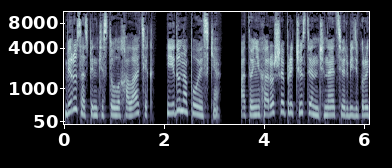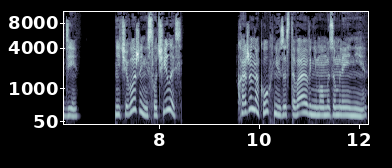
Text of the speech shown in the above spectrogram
Беру со спинки стула халатик и иду на поиски, а то нехорошее предчувствие начинает свербить в груди. Ничего же не случилось? Вхожу на кухню и застываю в немом изумлении.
